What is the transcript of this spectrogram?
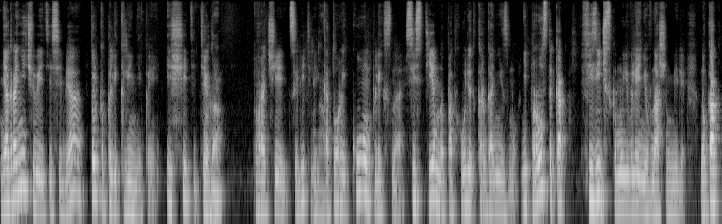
не ограничивайте себя только поликлиникой. Ищите Ну тех да. Врачей, целителей, Да. которые комплексно, системно подходят к организму. Не просто как физическому явлению в нашем мире, но как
